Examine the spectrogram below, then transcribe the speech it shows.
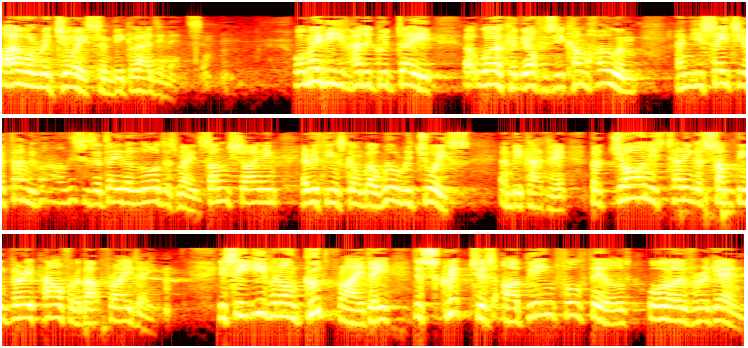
I will rejoice and be glad in it. Or maybe you've had a good day at work at the office and you come home and you say to your family, wow, this is a day the Lord has made. Sun's shining, everything's gone well. We'll rejoice and be glad in it. But John is telling us something very powerful about Friday. You see, even on Good Friday, the scriptures are being fulfilled all over again.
